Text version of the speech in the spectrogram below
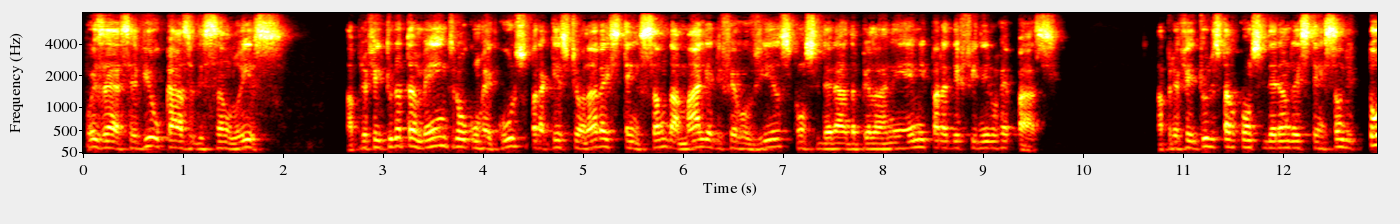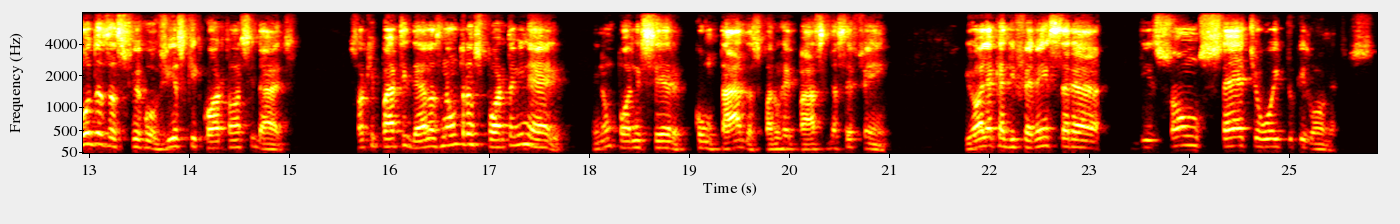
Pois é, você viu o caso de São Luís? A prefeitura também entrou com recurso para questionar a extensão da malha de ferrovias considerada pela ANM para definir o repasse. A prefeitura estava considerando a extensão de todas as ferrovias que cortam a cidade. Só que parte delas não transporta minério e não podem ser contadas para o repasse da CEFEM. E olha que a diferença era de só uns 7 ou 8 quilômetros.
